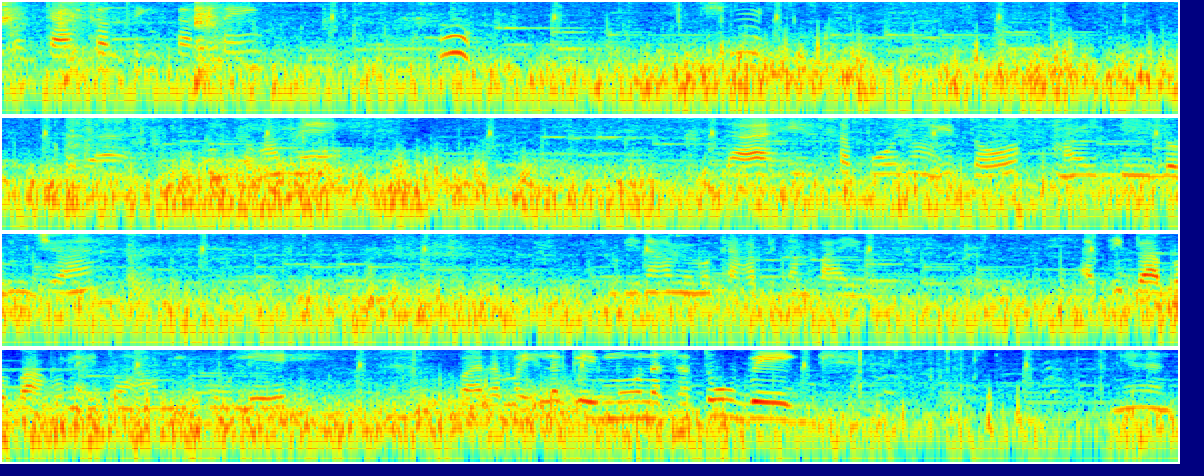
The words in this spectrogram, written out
Pagkasanting-santing. Woo! Dito kami. Dahil sa punong ito, may lilom dyan. Hindi na kami magkakapit ng payo. At ibababa ko na itong aming huli para mailagay muna sa tubig. Yan.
